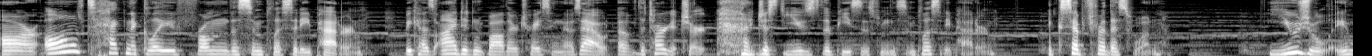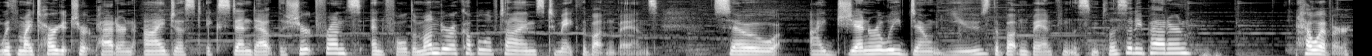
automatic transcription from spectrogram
are all technically from the Simplicity pattern, because I didn't bother tracing those out of the Target shirt. I just used the pieces from the Simplicity pattern. Except for this one, Usually, with my target shirt pattern, I just extend out the shirt fronts and fold them under a couple of times to make the button bands. So I generally don't use the button band from the Simplicity pattern. However,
